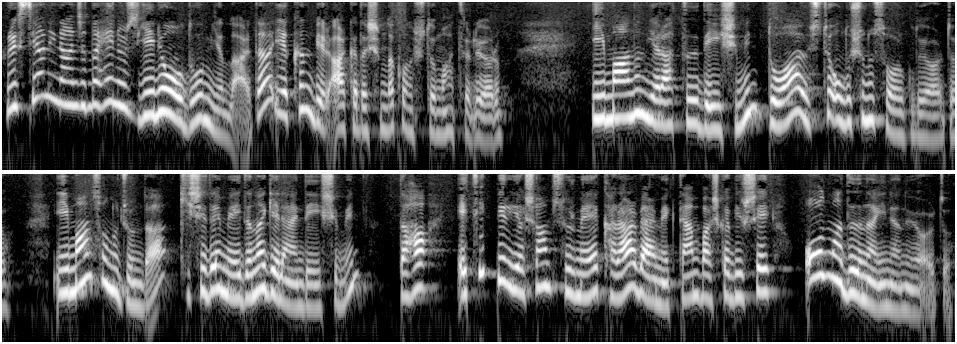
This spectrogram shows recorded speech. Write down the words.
Hristiyan inancında henüz yeni olduğum yıllarda yakın bir arkadaşımla konuştuğumu hatırlıyorum. İmanın yarattığı değişimin doğaüstü oluşunu sorguluyordu. İman sonucunda kişide meydana gelen değişimin daha etik bir yaşam sürmeye karar vermekten başka bir şey olmadığına inanıyordu.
